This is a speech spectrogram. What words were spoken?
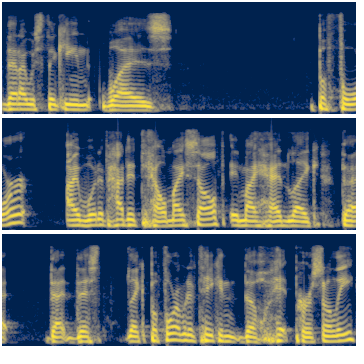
that I was thinking was before I would have had to tell myself in my head like that that this like before I would have taken the hit personally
